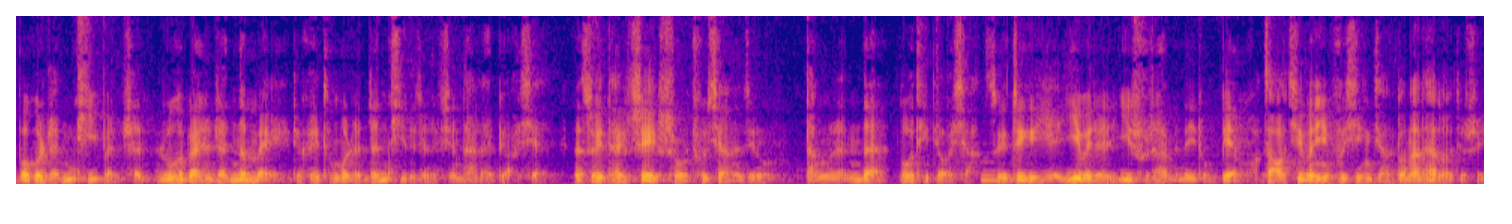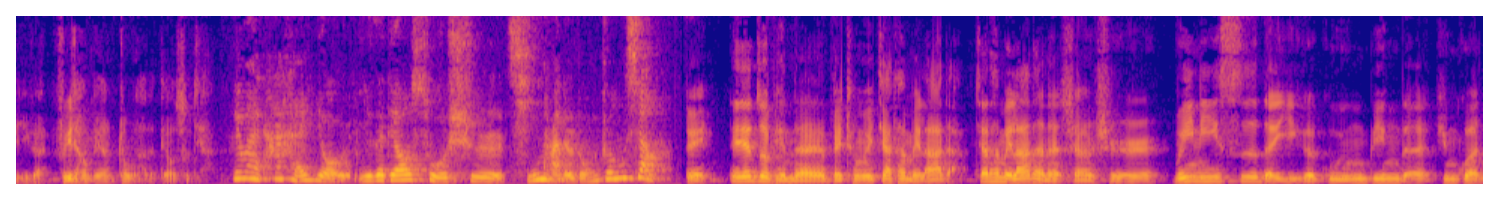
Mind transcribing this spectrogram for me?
包括人体本身如何表现人的美，就可以通过人人体的这种形态来表现。那所以他这个时候出现了这种。等人的裸体雕像，所以这个也意味着艺术上面的一种变化。早期文艺复兴，像多纳泰罗就是一个非常非常重要的雕塑家。另外，他还有一个雕塑是骑马的戎装像。对，那件作品呢被称为加塔美拉达。加塔美拉达呢实际上是威尼斯的一个雇佣兵的军官。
